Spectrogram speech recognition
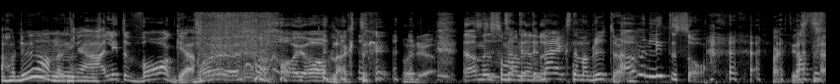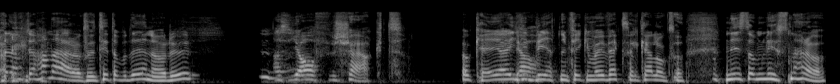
har du avlagt några Ja, lite vaga har jag, har jag avlagt. Ja, men som Så att det inte ändå, märks när man bryter dem. ja, men lite så. Faktiskt. Assistent Johanna här också, titta på dig nu. Har du? Alltså jag har försökt. Okej, jag är jättenyfiken. Vad är växelkall också? Ni som lyssnar då?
